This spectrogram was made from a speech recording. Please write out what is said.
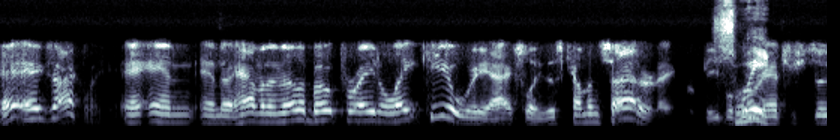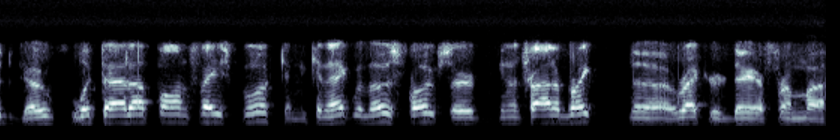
exactly. And and they're having another boat parade at Lake Keowee actually this coming Saturday. For people Sweet. who are interested, go look that up on Facebook and connect with those folks. They're going to try to break the record there from, uh,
